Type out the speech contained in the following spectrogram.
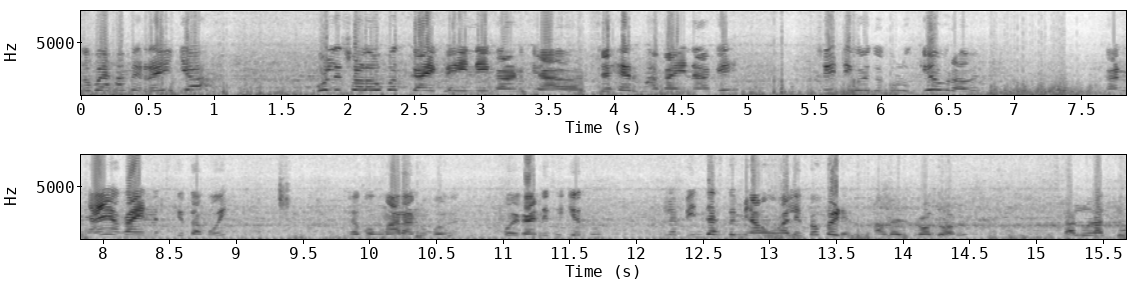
તો ભાઈ અમે રહી ગયા. પોલીસવાળા ઉપર કાંઈ કંઈ નહીં, કારણ કે આ શહેરમાં કાંઈ ના કહે. સિટી હોય તો થોડું કેવરાવે. કારણ કે અહીંયા કાંઈ નથી કહેતા કોઈ. લગભગ મારા અનુભવે. કોઈ કાંઈ નથી કહેતું. એટલે બિંદાસ તમે આવું હાલે પકડ્યો. આગળ રોડો આવે ચાલુ રાખજો.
